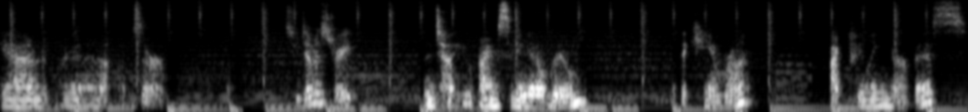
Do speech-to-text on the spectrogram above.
and we're going to observe. To demonstrate and tell you I'm sitting in a room with a camera. I'm feeling nervous.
